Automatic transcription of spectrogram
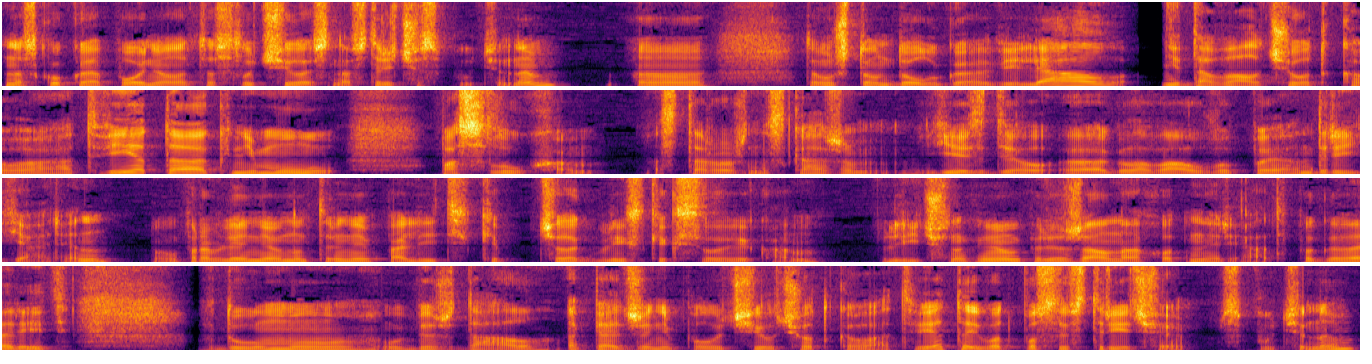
Насколько я понял, это случилось на встрече с Путиным, э, потому что он долго вилял, не давал четкого ответа, к нему, по слухам, осторожно скажем, ездил э, глава УВП Андрей Ярин, управление внутренней политики, человек близкий к силовикам. Лично к нему приезжал на охотный ряд поговорить в Думу, убеждал, опять же не получил четкого ответа. И вот после встречи с Путиным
